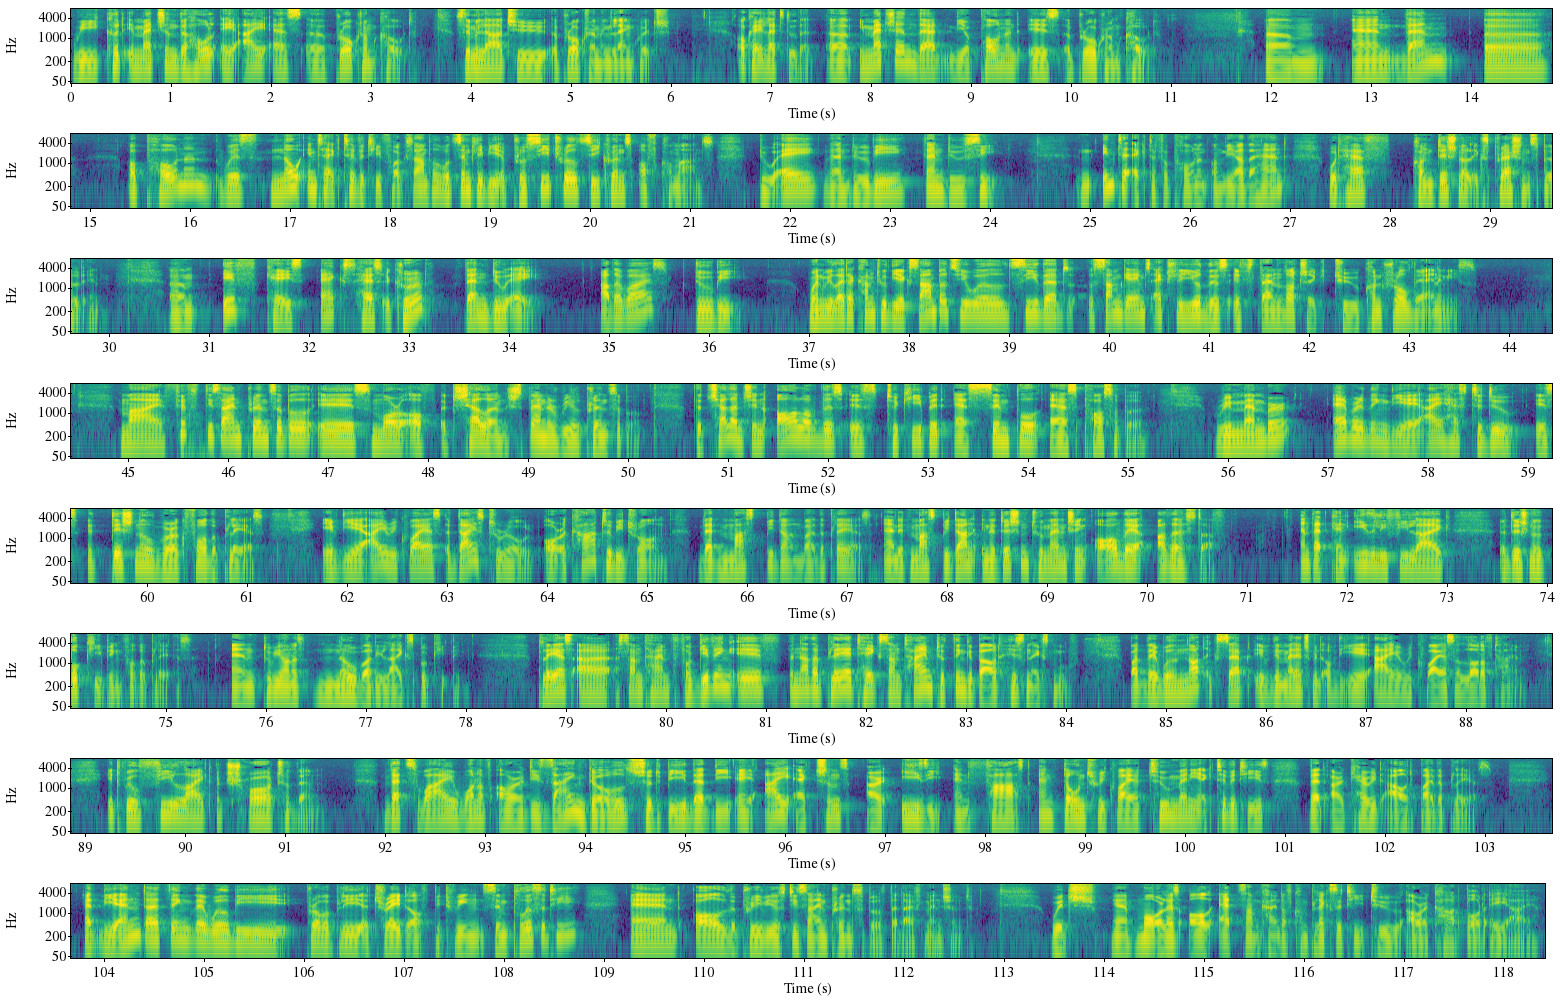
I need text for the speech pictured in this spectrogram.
We could imagine the whole AI as a program code, similar to a programming language. Okay, let's do that. Uh, imagine that the opponent is a program code. Um, and then a opponent with no interactivity, for example, would simply be a procedural sequence of commands. Do A, then do B, then do C. An interactive opponent, on the other hand, would have conditional expressions built in. Um, if case X has occurred, then do A. Otherwise, do B. When we later come to the examples, you will see that some games actually use this if then logic to control their enemies. My fifth design principle is more of a challenge than a real principle. The challenge in all of this is to keep it as simple as possible. Remember, everything the AI has to do is additional work for the players. If the AI requires a dice to roll or a card to be drawn, that must be done by the players. And it must be done in addition to managing all their other stuff. And that can easily feel like additional bookkeeping for the players. And to be honest, nobody likes bookkeeping. Players are sometimes forgiving if another player takes some time to think about his next move. But they will not accept if the management of the AI requires a lot of time. It will feel like a chore to them. That's why one of our design goals should be that the AI actions are easy and fast and don't require too many activities that are carried out by the players. At the end, I think there will be probably a trade off between simplicity and all the previous design principles that I've mentioned, which, yeah, more or less all add some kind of complexity to our cardboard AI.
